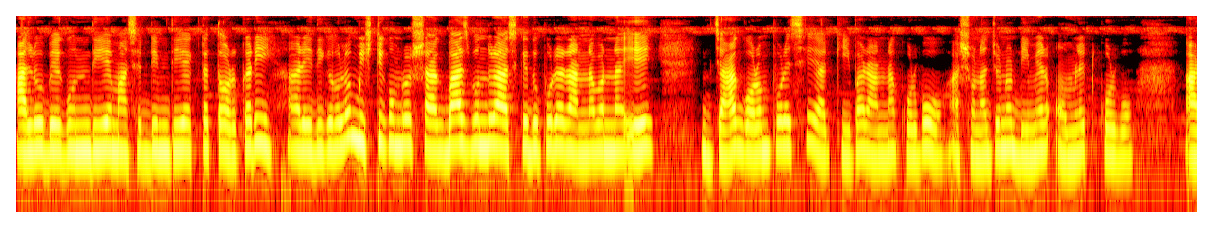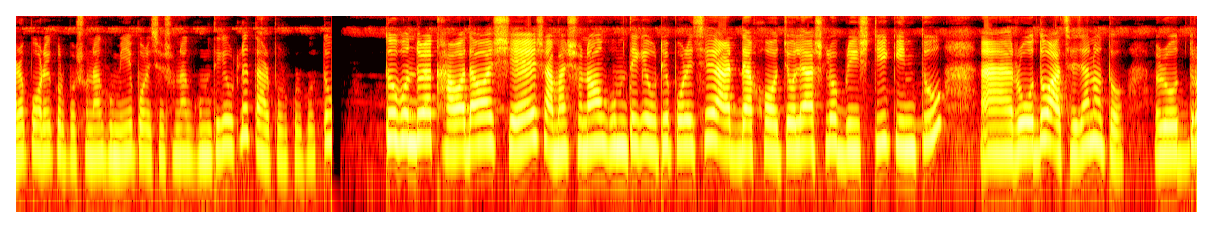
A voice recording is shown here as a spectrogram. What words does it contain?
আলু, বেগুন দিয়ে, মাছের ডিম দিয়ে একটা তরকারি, আর এদিকে হলো মিষ্টি কুমড়োর শাক। বাস বন্ধুরা, আজকে দুপুরে রান্না বান্না এই। যা গরম পড়েছে, আর কী বা রান্না করব? আর সোনার জন্য ডিমের অমলেট করব। আরও পরে করব। সোনা ঘুমিয়ে পড়েছে, সোনা ঘুম থেকে উঠলে তারপর করব। তো তো বন্ধুরা খাওয়া দাওয়া শেষ। আমার সোনাও ঘুম থেকে উঠে পড়েছে। আর দেখো, চলে আসলো বৃষ্টি, কিন্তু রোদও আছে, জানো তো? রৌদ্র,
